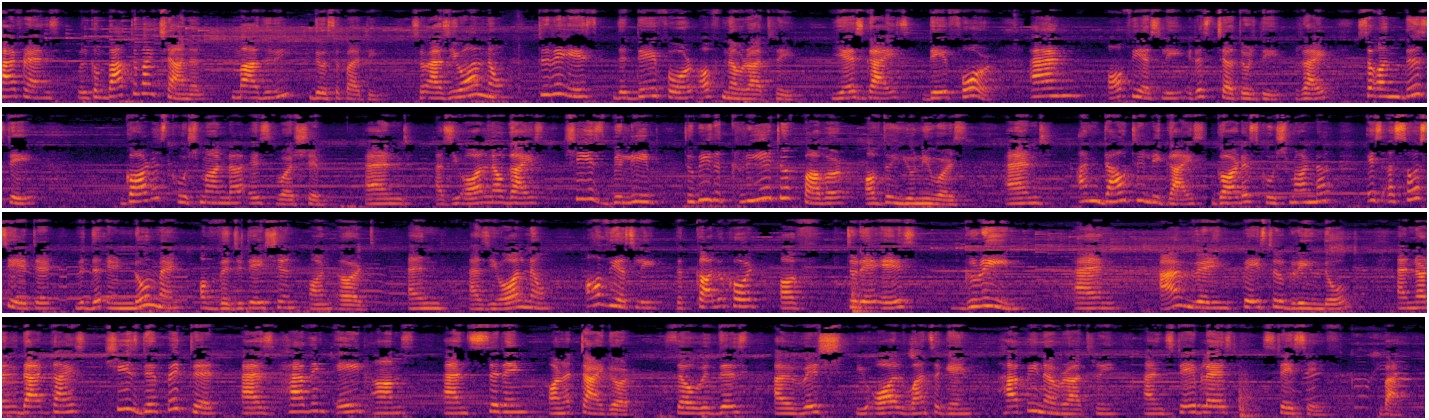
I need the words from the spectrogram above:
Hi friends, welcome back to my channel Madhavi Dosapati. So as you all know, today is the day 4 of Navratri. Yes guys, day 4 and obviously it is Chaturthi, right? So on this day, goddess Kushmanda is worshipped and as you all know guys, she is believed to be the creative power of the universe and undoubtedly guys, goddess Kushmanda is associated with the endowment of vegetation on earth. And as you all know, obviously the color code of today is green and I'm wearing pastel green though. And not only that guys, she is depicted as having eight arms and sitting on a tiger. So with this, I wish you all once again happy Navratri and stay blessed, stay safe. Bye.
